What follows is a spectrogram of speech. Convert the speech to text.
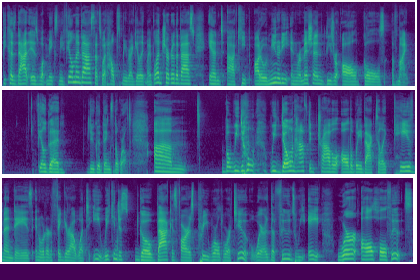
because that is what makes me feel my best. That's what helps me regulate my blood sugar the best and uh, keep autoimmunity in remission. These are all goals of mine feel good, do good things in the world. Um, but we don't we don't have to travel all the way back to like cavemen days in order to figure out what to eat. We can just go back as far as pre World War II, where the foods we ate were all whole foods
